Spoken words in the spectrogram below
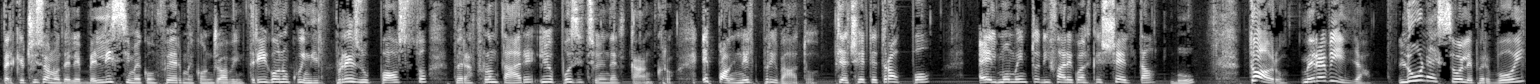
perché ci sono delle bellissime conferme con Giove in trigono, quindi il presupposto per affrontare le opposizioni del cancro. E poi nel privato, piacete troppo? È il momento di fare qualche scelta? Boh. Toro, meraviglia! Luna e sole per voi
